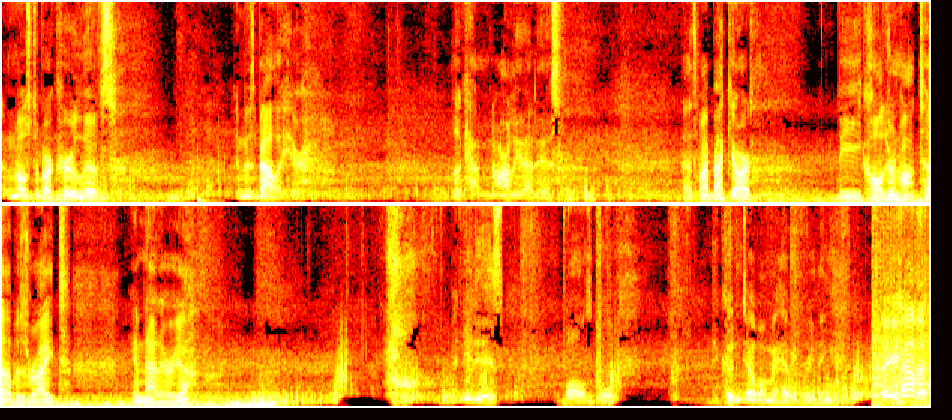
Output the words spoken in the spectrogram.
And most of our crew lives in this valley here. Look how gnarly that is. That's my backyard. The cauldron hot tub is right in that area. And it is balls cold. You couldn't tell by my heavy breathing. There you have it.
